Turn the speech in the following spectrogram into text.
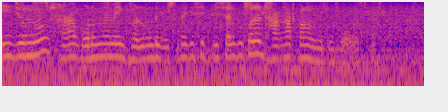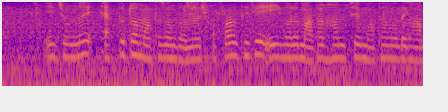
এই জন্য সারা গরমে আমি এই ঘরের মধ্যে বসে থাকি, সেই প্রেশার কুকারে ঢাকা আটকানোর মতো অবস্থা। এই জন্য এতটা মাথা যন্ত্রণা। মানে সকাল থেকে এই ঘরে মাথা ঘামছে, মাথার মধ্যে ঘাম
